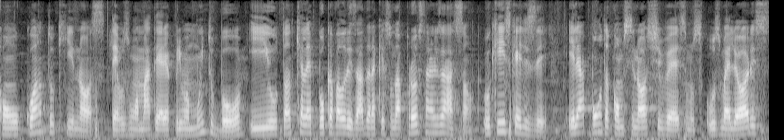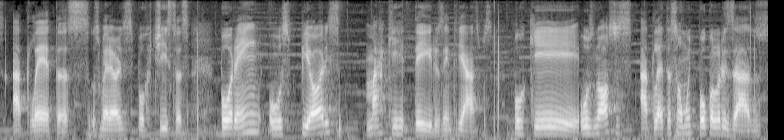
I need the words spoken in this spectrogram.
com o quanto que nós temos uma matéria-prima muito boa e o tanto que ela é pouca valorizada na questão da profissionalização. O que isso quer dizer? Ele aponta como se nós tivéssemos os melhores atletas, os melhores esportistas, porém os piores marqueteiros, entre aspas, porque os nossos atletas são muito pouco valorizados.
